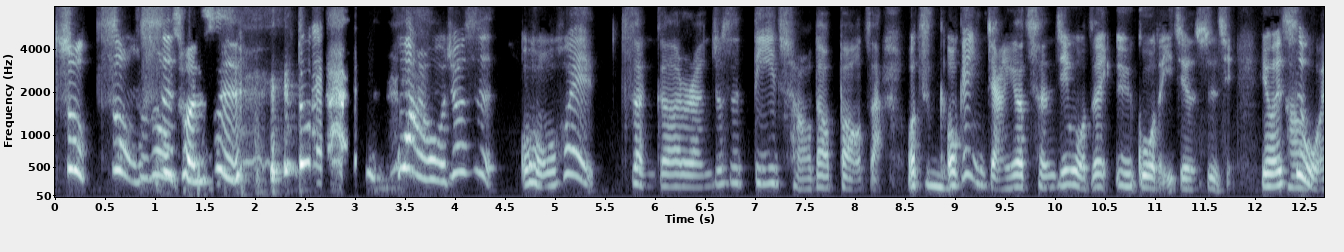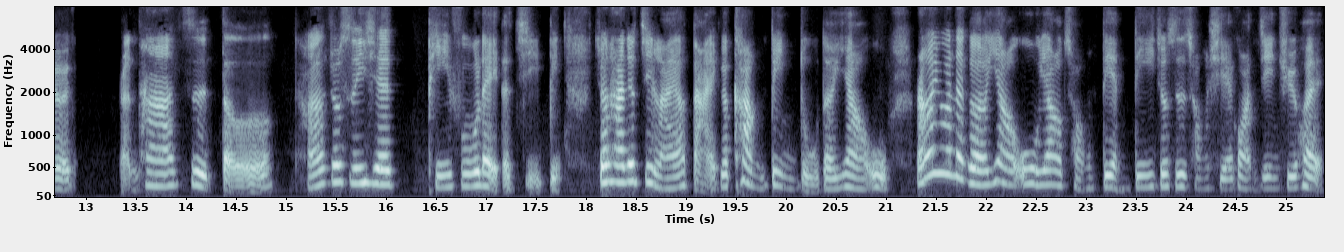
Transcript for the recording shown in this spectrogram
做这种事蠢事？对，哇，我就是我，我会整个人就是低潮到爆炸。我我跟你讲一个曾经我真遇过的一件事情。有一次我有一个人，他是得好像就是一些。皮肤类的疾病，就他就进来要打一个抗病毒的药物，然后因为那个药物要从点滴，就是从血管进去，会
